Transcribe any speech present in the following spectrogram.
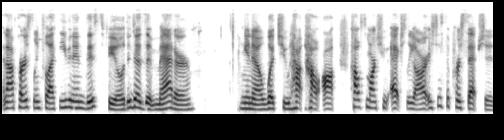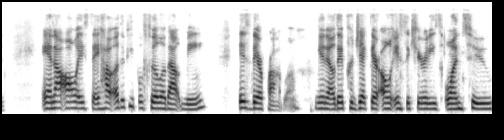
And I personally feel like even in this field, it doesn't matter, you know, what you how how how smart you actually are. It's just a perception. And I always say how other people feel about me is their problem. You know, they project their own insecurities onto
